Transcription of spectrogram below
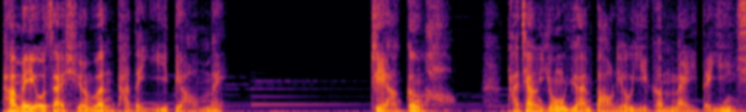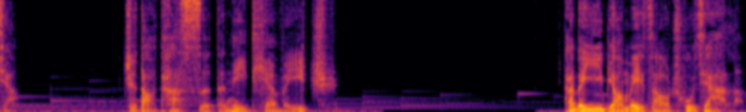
他没有再询问他的姨表妹，这样更好，他将永远保留一个美的印象，直到他死的那天为止。他的姨表妹早出嫁了，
